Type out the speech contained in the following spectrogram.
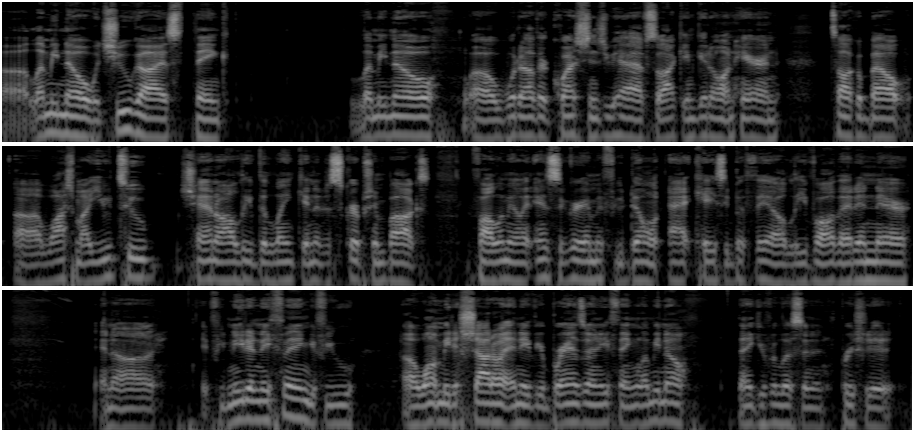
Uh, let me know what you guys think. Let me know uh, what other questions you have so I can get on here and talk about, uh, watch my YouTube channel. I'll leave the link in the description box. Follow me on Instagram if you don't, at Casey Bethel. I'll leave all that in there. And uh, if you need anything, if you uh, want me to shout out any of your brands or anything, let me know. Thank you for listening. Appreciate it.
